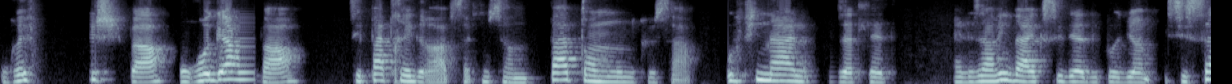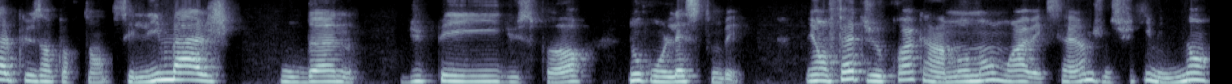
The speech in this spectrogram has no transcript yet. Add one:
on réfléchit pas, on regarde pas. C'est pas très grave, ça concerne pas tant de monde que ça. Au final, les athlètes, elles arrivent à accéder à des podiums. C'est ça le plus important. C'est l'image qu'on donne du pays, du sport. Donc, on laisse tomber. Mais en fait, je crois qu'à un moment, moi, avec Salam, je me suis dit, mais non,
